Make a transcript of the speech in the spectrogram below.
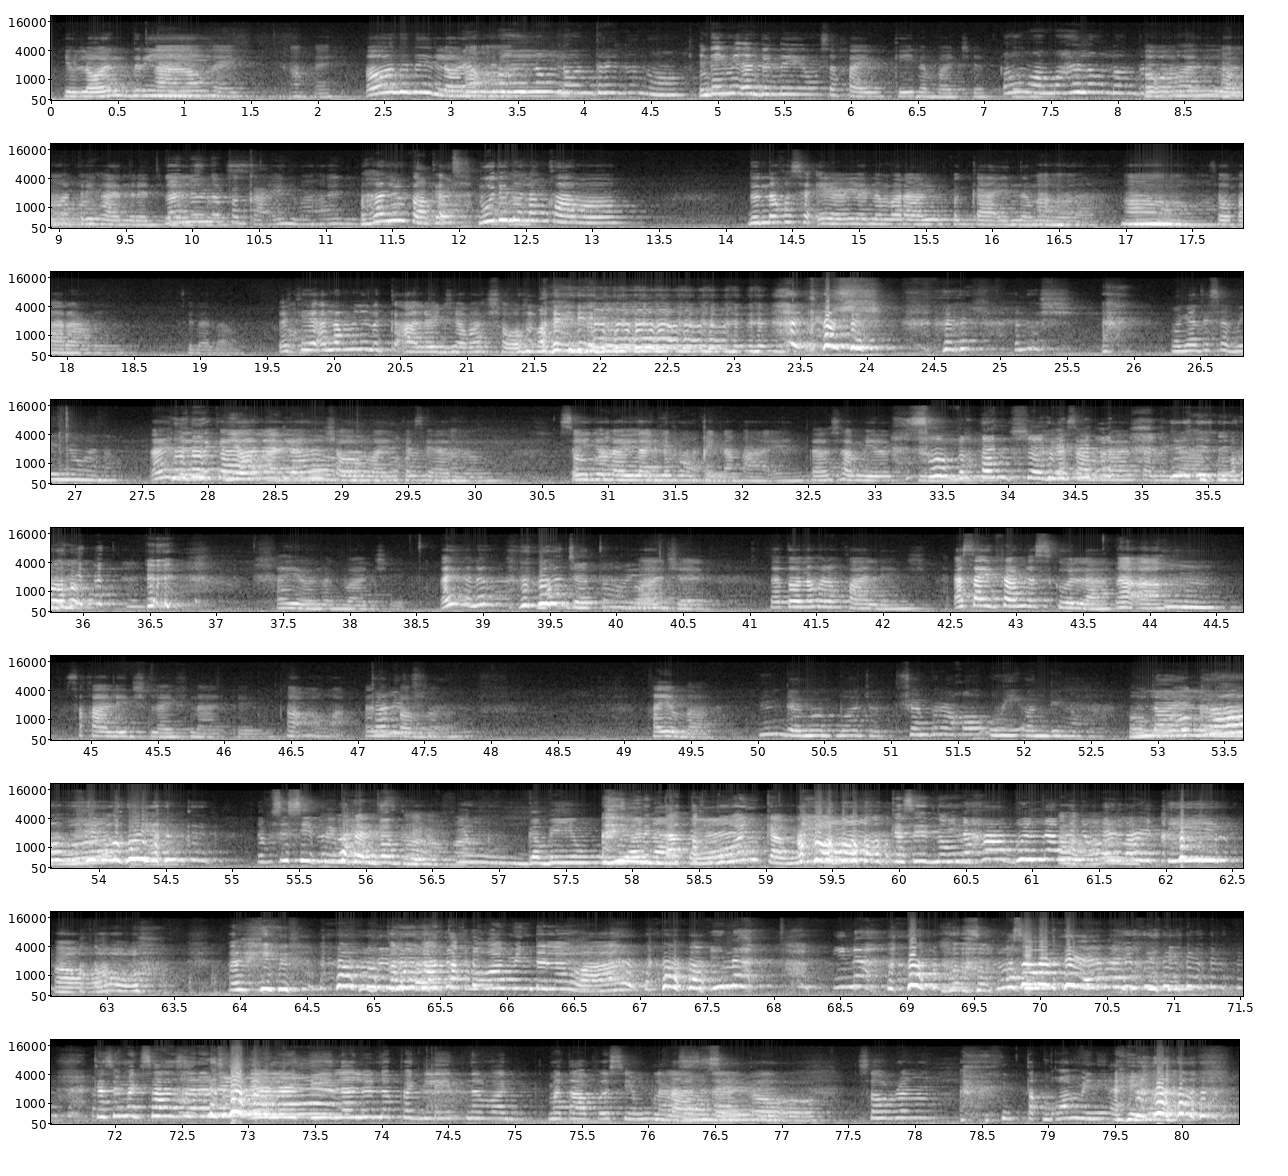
yung laundry. Ah, okay. Okay. Oo, andun na yung Ang laundry. mahal ng laundry nun, oh. Hindi, I mean, andun na yung sa 5K na budget Oo nga, mahal ang laundry. Oo, mahal lang. Mga 300 pesos. Lalo na pagkain, mahal. Mahal yung pagkain. Buti na lang kamo. Doon ako sa area na maraming pagkain na mura. Ah, ah. So parang, sila lang. Eh, kaya alam mo niyo, nagka-allergy ako sa siomay. Kasi, ano, sh- Huwag natin sabihin yung ano. Ay, hindi, nagka-allergy ako sa ano, siomay kasi ano. So, ayun yung lagi lagi mong kinakain. Tapos sa milk tea. Sobrang siya. Sobrang talaga ako. Ayun, nag-budget. Ay, ano? Budget, oh. yun. Budget. Natunan ko ng college. Aside from the school ah, Oo. Hmm. sa college life natin. Oo nga. Ano pa College ba? life? Kayo ba? Hindi, mag-budget. Siyempre ako, uwian din ako. Oo, Laila. grabe. Yan ka. Tapos isipin mo yung gabi, yung gabi yung uwian natin. Nagtatakbuhan kami. Kasi nung... Hinahabol namin yung Oo. LRT. Oo. Ay, nakatakbo kami dalawa. Ina! Ina! Masarap yung LRT. Kasi magsasara na yung LRT, lalo na pag late na mag matapos yung Klase. klase. Oo. Sobrang takbo kami ni Aina.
